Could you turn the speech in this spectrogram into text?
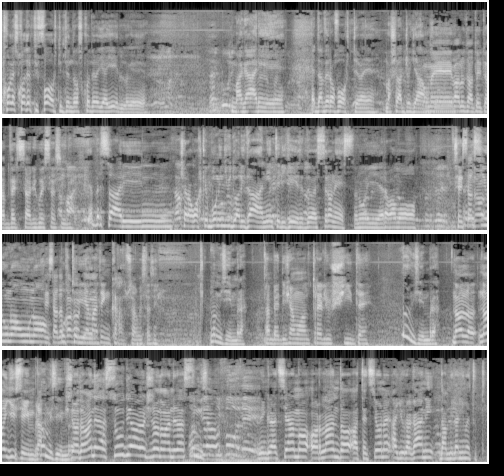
con le squadre più forti, intendo la squadra di Aiello che magari è, è davvero forte, ma ce la giochiamo. Come hai valutato i tuoi avversari questa sera? Gli avversari c'era qualche buona individualità, niente di che, se devo essere onesto. Noi eravamo Sei stato, uno a uno. sei stato poco ulteriori. chiamato in causa questa sera. Non mi sembra. Vabbè, diciamo oltre le uscite. Non mi sembra. Non, lo- non gli sembra. Non mi sembra. Ci sono domande da studio? Non ci sono domande da mi studio? Ringraziamo Orlando, attenzione agli uragani da Milano è tutto.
